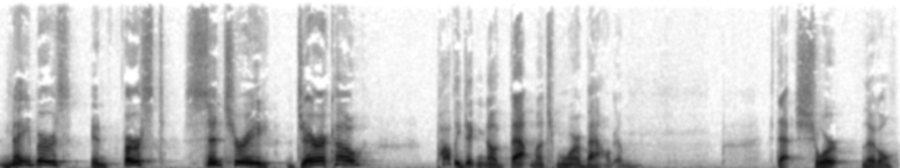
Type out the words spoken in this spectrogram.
neighbors in first century Jericho probably didn't know that much more about him. That short little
